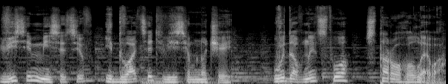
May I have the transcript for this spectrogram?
вісім місяців і 28 ночей. Видавництво Старого Лева.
